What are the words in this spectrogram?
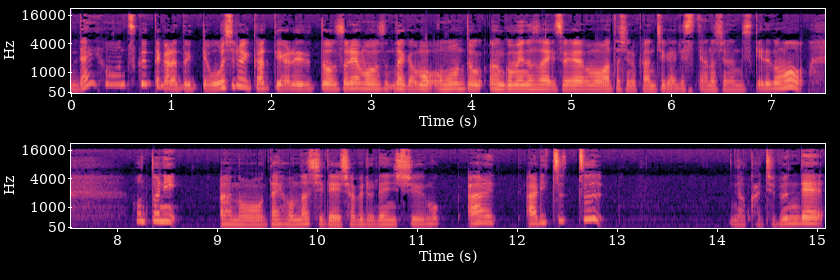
台本を作ったからといって面白いかって言われると、それはもう、なんかもう、本当、うん、ごめんなさい。それはもう私の勘違いですって話なんですけれども、本当に、あの、台本なしで喋る練習もあありつつ、なんか自分で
